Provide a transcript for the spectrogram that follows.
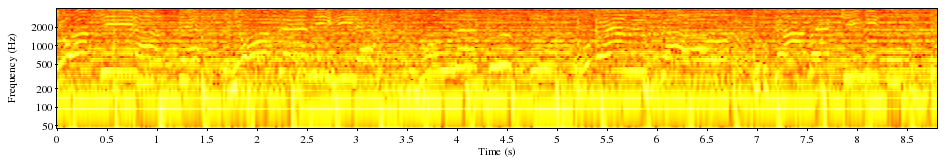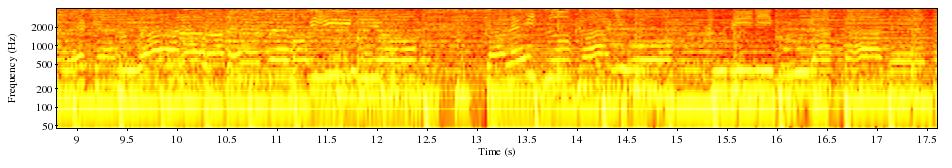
何を嫌って何手に入れ何をなくしてどこへ向かおう。どこかで君と誰かに笑われてもいいよ。ガレージの鍵を首にぶら下げた。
